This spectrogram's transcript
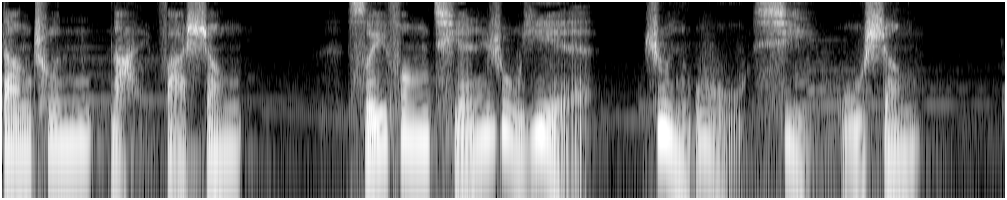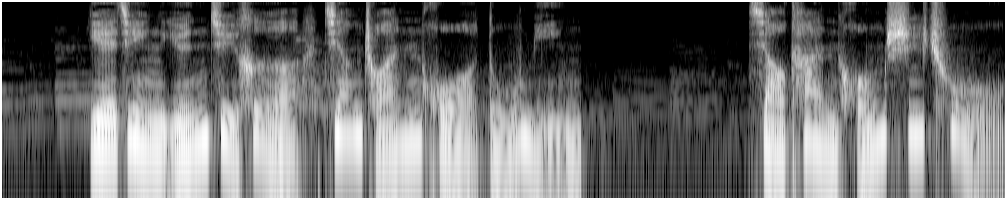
当春乃发生。随风潜入夜，润物细无声。野径云俱黑，江船火独明。晓看红湿处，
